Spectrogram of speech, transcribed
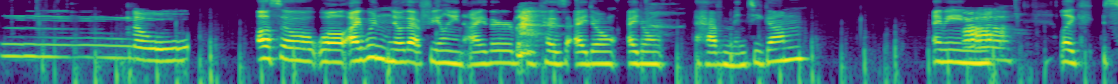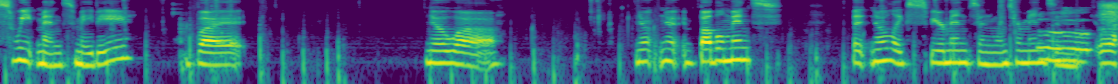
Mm, no. Also, well, I wouldn't know that feeling either because I don't I don't have minty gum. I mean, Ah, like sweet mint maybe, but no uh no no bubble mint, but no like spearmint and winter mint and ugh,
